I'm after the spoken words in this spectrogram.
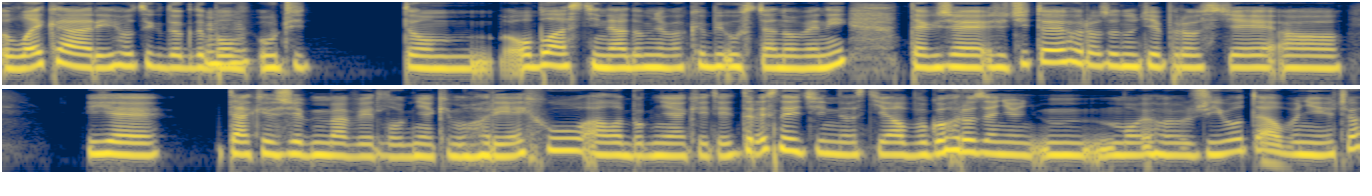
lekári, hoci kto, kto bol mm-hmm. v určitých tom oblasti nado mňa keby ustanovený. Takže že či to jeho rozhodnutie proste uh, je také, že by ma viedlo k nejakému hriechu alebo k nejakej tej trestnej činnosti alebo k ohrozeniu môjho života alebo niečo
